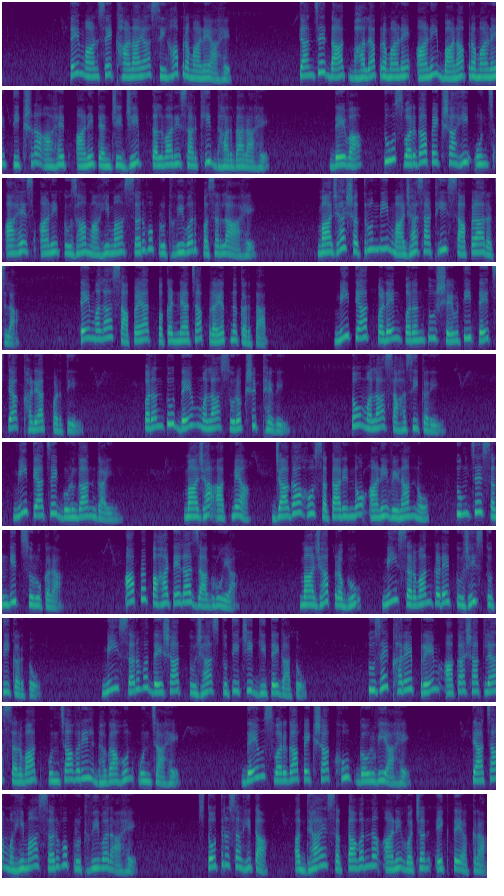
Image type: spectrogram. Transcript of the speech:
ते माणसे खाणाऱ्या सिंहाप्रमाणे आहेत. त्यांचे दात भाल्याप्रमाणे आणि बाणाप्रमाणे तीक्ष्ण आहेत आणि त्यांची जीभ तलवारीसारखी धारदार आहे. देवा तू स्वर्गापेक्षाही उंच आहेस आणि तुझा माहिमा सर्व पृथ्वीवर पसरला आहे. माझ्या शत्रूंनी माझ्यासाठी सापळा रचला. ते मला सापळ्यात पकडण्याचा प्रयत्न करतात. मी त्यात पडेन परंतु शेवटी तेच त्या खड्यात पडतील. परंतु देव मला सुरक्षित ठेवील. तो मला साहसी करील. मी त्याचे गुणगान गाईन. माझ्या आत्म्या जागा हो सतारींनो आणि विणांनो तुमचे संगीत सुरू करा. आपण पहाटेला जागवूया माझ्या प्रभू मी सर्वांकडे तुझी स्तुती करतो. मी सर्व देशात तुझ्या स्तुतीची गीते गातो. तुझे खरे प्रेम आकाशातल्या सर्वात उंचावरील ढगाहून उंच आहे. देव स्वर्गापेक्षा खूप गौरवी आहे. त्याचा महिमा सर्व पृथ्वीवर आहे. स्तोत्रसंहिता अध्याय सत्तावन्न आणि वचन एक ते अकरा.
